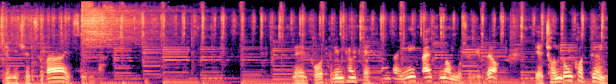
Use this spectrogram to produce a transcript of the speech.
즐기실 수가 있습니다. 네, 도어 트림 상태 상당히 깔끔한 모습이고요. 예, 전동 커튼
